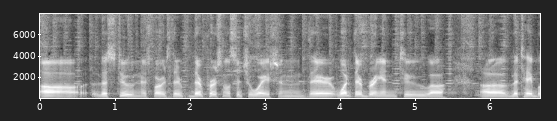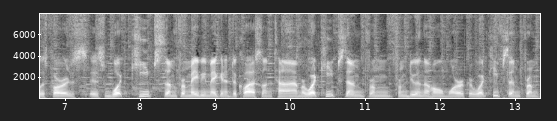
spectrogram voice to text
uh, the student as far as their their personal situation, their what they're bringing to uh, uh, the table as far as is what keeps them from maybe making it to class on time or what keeps them from, from doing the homework or what keeps them from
